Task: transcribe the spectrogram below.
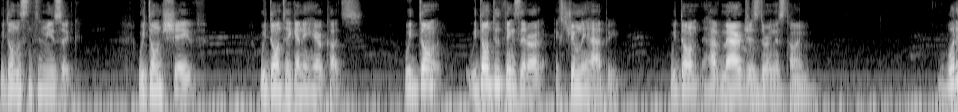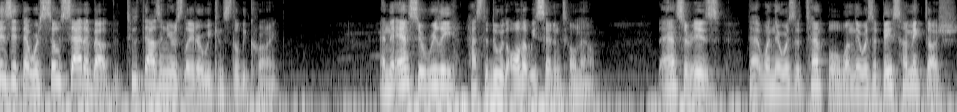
We don't listen to music. We don't shave. We don't take any haircuts. We don't we don't do things that are extremely happy. We don't have marriages during this time. What is it that we're so sad about that 2,000 years later we can still be crying? And the answer really has to do with all that we said until now. The answer is that when there was a temple, when there was a Beis Hamikdash,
